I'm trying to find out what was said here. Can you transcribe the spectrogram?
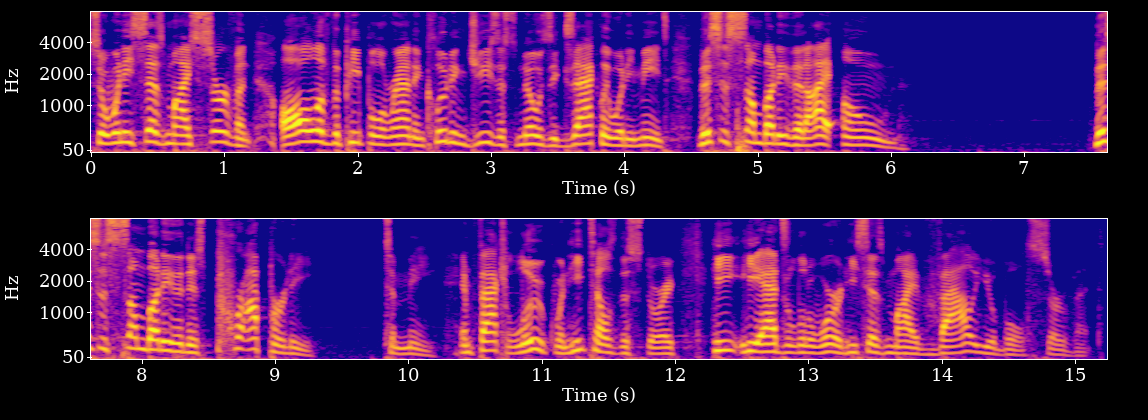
So when he says my servant, all of the people around, including Jesus, knows exactly what he means. This is somebody that I own. This is somebody that is property to me. In fact, Luke, when he tells this story, he, he adds a little word. He says, My valuable servant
